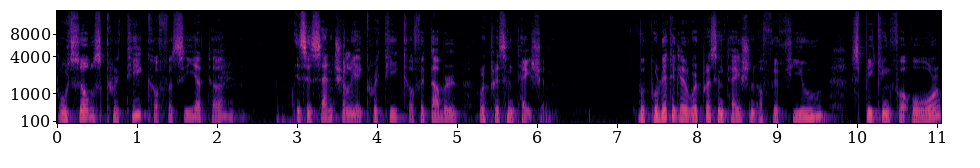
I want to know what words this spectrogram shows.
Rousseau's critique of the theater is essentially a critique of a double representation. The political representation of the few speaking for all,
